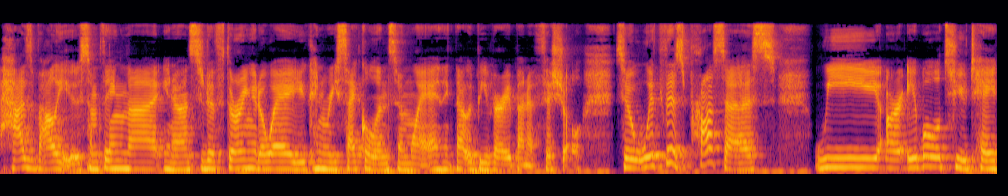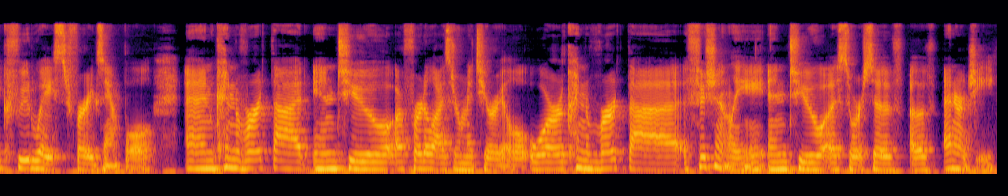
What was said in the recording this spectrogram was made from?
has value, something that, you know, instead of throwing it away, you can recycle in some way. I think that would be very beneficial. So with this process, we are able to take food waste, for example, and convert that into a fertilizer material or convert that efficiently into a source of, of energy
